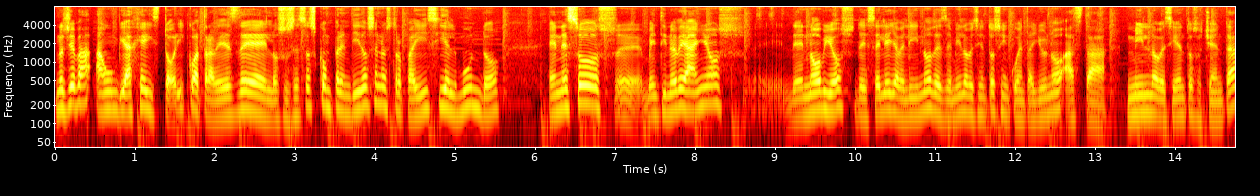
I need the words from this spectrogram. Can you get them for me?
nos lleva a un viaje histórico a través de los sucesos comprendidos en nuestro país y el mundo en esos 29 eh, años eh, de novios de Celia y Abelino desde 1951 hasta 1980,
